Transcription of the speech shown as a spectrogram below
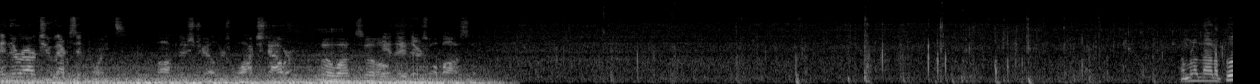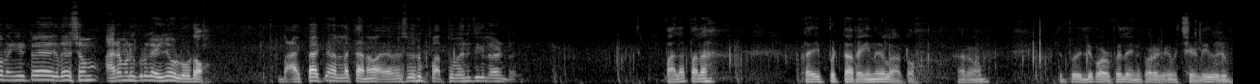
And there are two exit points off this trail. There's Watchtower Oh? So, and then there's Wabasa. നമ്മൾ നടപ്പ് തുടങ്ങിയിട്ട് ഏകദേശം അരമണിക്കൂർ കഴിഞ്ഞുള്ളൂ കേട്ടോ. ബാക്ക് പാക്ക് നല്ല കനോ ഏകദേശം ഒരു പത്ത് പതിനഞ്ച് കിലോ ഉണ്ട്. പല പല ടൈപ്പ് ടറൈനുകളാട്ടോ കാരണം ഇതിപ്പോൾ വലിയ കുഴപ്പമില്ല. ഇനി കുറേ കഴിയുമ്പോൾ ചെളി വരും.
